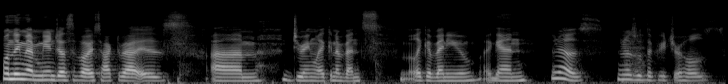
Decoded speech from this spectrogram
one thing that me and Jess have always talked about is um, doing like an events, like a venue again. Who knows? Who knows what the future holds?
